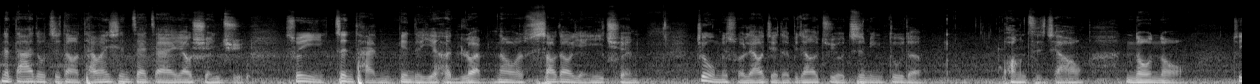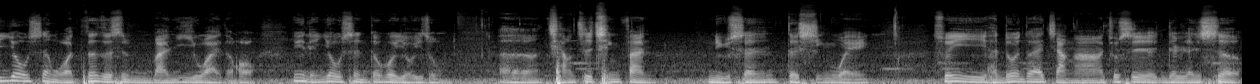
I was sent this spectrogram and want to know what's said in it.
那大家都知道，台湾现在在要选举，所以政坛变得也很乱。那我烧到演艺圈，就我们所了解的比较具有知名度的黄子佼，No No，这佑胜我真的是蛮意外的吼，因为连佑胜都会有一种。呃，强制侵犯女生的行为，所以很多人都在讲啊，就是你的人设，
